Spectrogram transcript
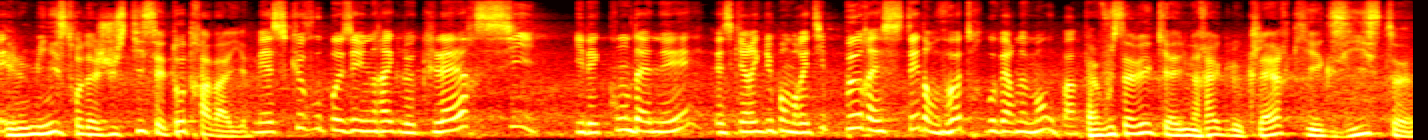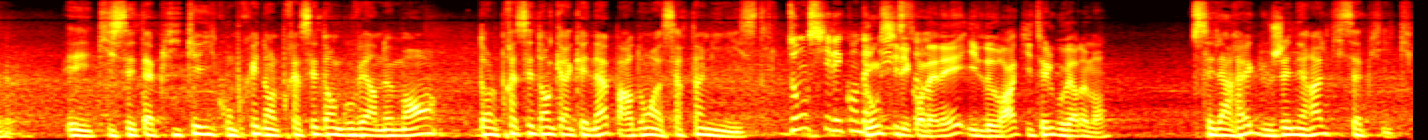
et le ministre de la Justice est au travail. Mais est-ce que vous posez une règle claire si il est condamné, est-ce qu'Éric Dupond-Moretti peut rester dans votre gouvernement ou pas? Ben, Vous savez qu'il y a une règle claire qui existe euh, et qui s'est appliquée, y compris dans le précédent gouvernement, dans le précédent quinquennat, pardon, à certains ministres. Donc s'il est condamné, Donc s'il est condamné, il devra quitter le gouvernement. C'est la règle générale qui s'applique.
